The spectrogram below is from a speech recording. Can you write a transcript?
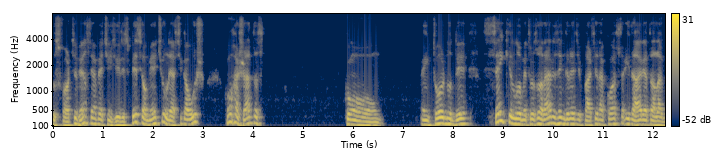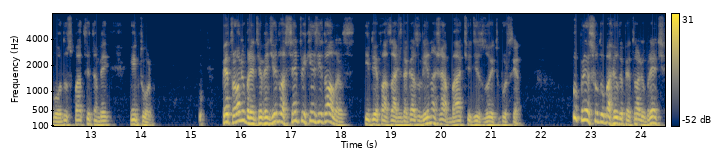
os fortes ventos devem atingir especialmente o leste gaúcho, com rajadas com em torno de 100 quilômetros horários em grande parte da costa e da área da Lagoa dos Patos e também em torno. Petróleo Brent é vendido a 115 dólares e defasagem da gasolina já bate 18%. O preço do barril de petróleo Brent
